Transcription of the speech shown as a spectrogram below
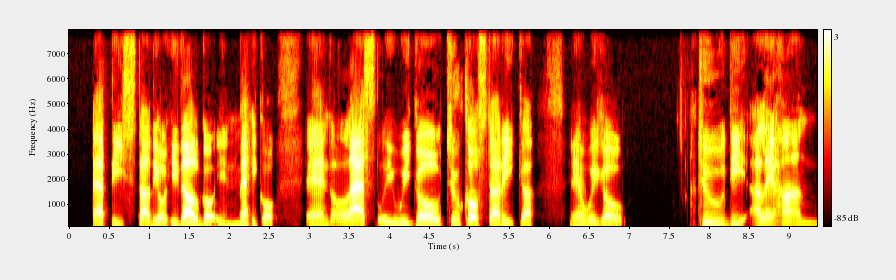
at the Stadio Hidalgo in Mexico. And lastly, we go to Costa Rica and we go to the Alejandro,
